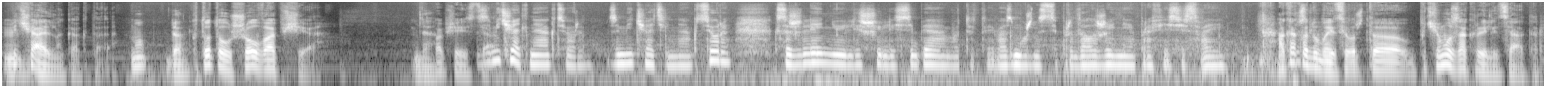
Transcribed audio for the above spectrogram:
печально как-то. Ну, да, Кто-то ушел вообще. да. Вообще из театра. Замечательные актеры, замечательные актеры, к сожалению, лишили себя вот этой возможности продолжения профессии своей. А как вы думаете, вот э, почему закрыли театр?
